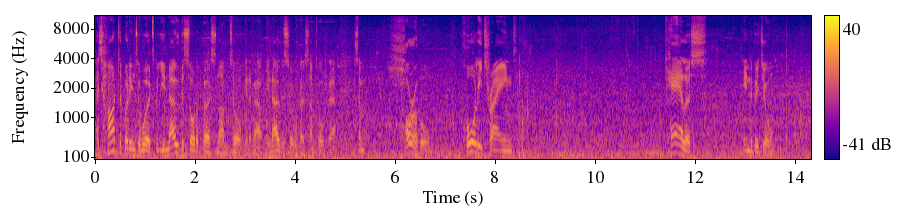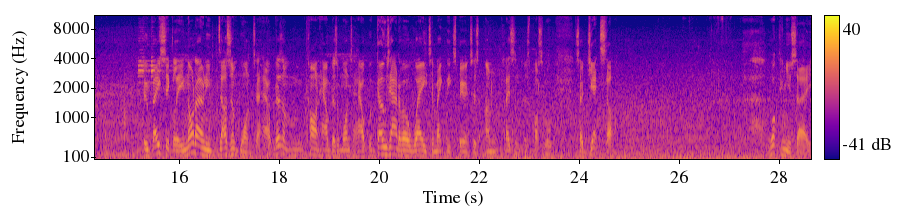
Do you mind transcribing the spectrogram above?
It's hard to put into words, but you know the sort of person I'm talking about. You know the sort of person I'm talking about. Some horrible, poorly trained, careless individual who basically not only doesn't want to help, doesn't can't help, doesn't want to help, but goes out of her way to make the experience as unpleasant as possible. So Jetstar, what can you say?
